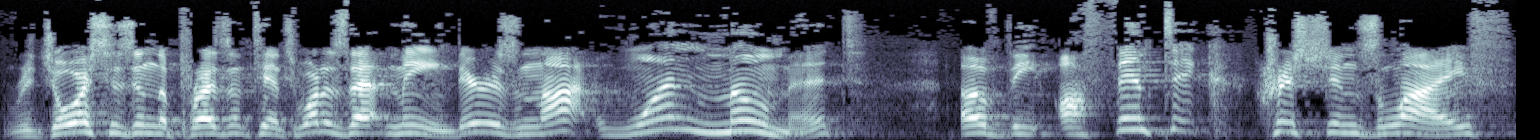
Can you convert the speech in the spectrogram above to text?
Rejoice is in the present tense. What does that mean? There is not one moment of the authentic Christian's life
